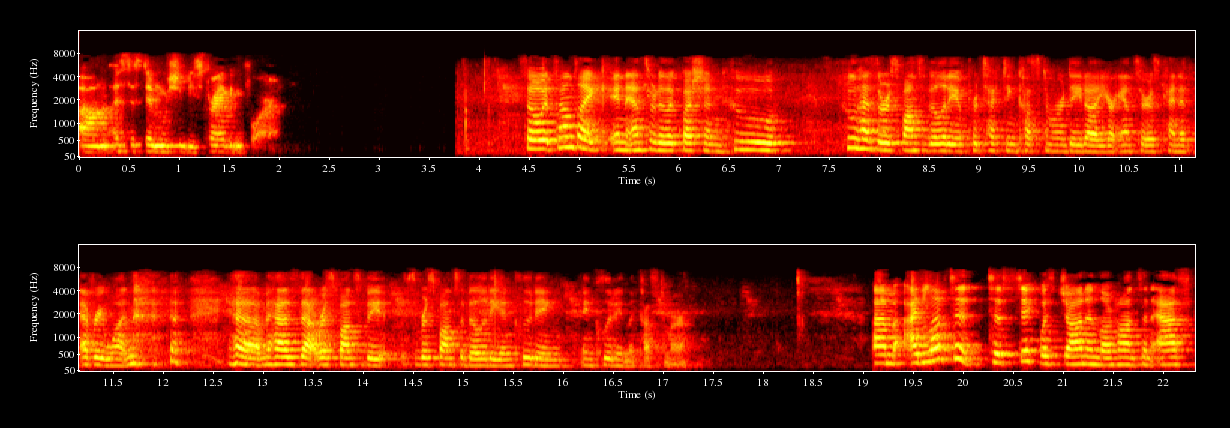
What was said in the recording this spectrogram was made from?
um, a system we should be striving for. So it sounds like in answer to the question, who who has the responsibility of protecting customer data? Your answer is kind of everyone um, has that responsibility, responsibility, including including the customer. Um, I'd love to, to stick with John and Laurence and ask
